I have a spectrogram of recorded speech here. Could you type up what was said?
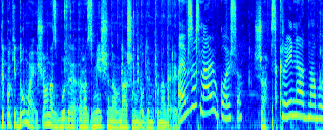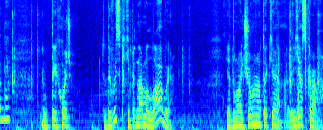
Ти поки думай, що у нас буде розміщено в нашому будинку на дереві. А я вже знаю кое-що. Що? Скриня одна буде. Ти хоч. Ти дивись, скільки під нами лави. Я думаю, чому воно таке яскраве.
